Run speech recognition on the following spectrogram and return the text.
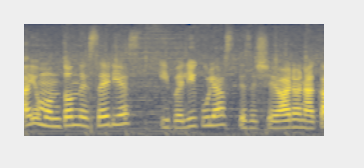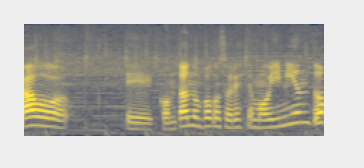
Hay un montón de series y películas que se llevaron a cabo eh, contando un poco sobre este movimiento.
